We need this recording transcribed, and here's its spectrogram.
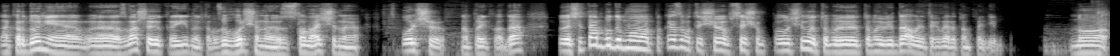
на кордоні е, з вашою країною, там з Угорщиною, з Словаччиною, Польщею, наприклад. Да? Тобто, і там будемо показувати, що все, що отримали, то ми, то ми віддали і так далі, тому подібне. Но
